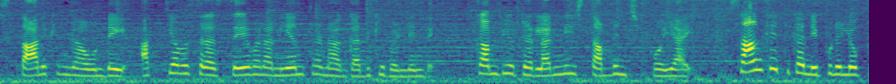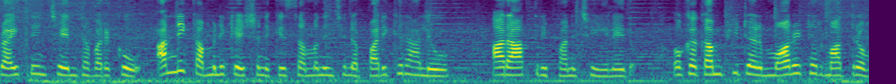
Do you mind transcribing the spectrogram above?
స్థానికంగా ఉండే అత్యవసర సేవల నియంత్రణ గదికి వెళ్ళింది. కంప్యూటర్లన్నీ స్తంభించిపోయాయి. సాంకేతిక నిపుణులు ప్రయత్నించేంత వరకు అన్ని కమ్యూనికేషన్కి సంబంధించిన పరికరాలు ఆ రాత్రి పనిచేయలేదు. ఒక కంప్యూటర్ మానిటర్ మాత్రం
